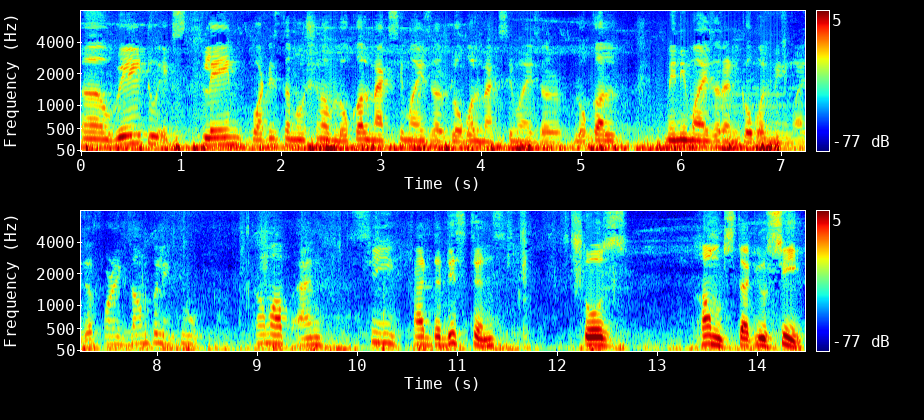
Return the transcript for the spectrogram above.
uh, way to explain what is the notion of local maximizer, global maximizer, local minimizer and global minimizer. For example, if you come up and see at the distance those humps that you see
